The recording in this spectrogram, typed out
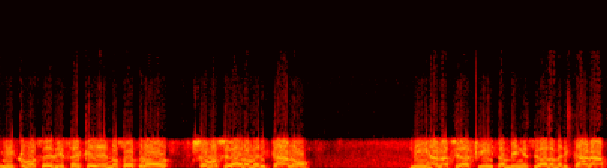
y como se dice que nosotros somos ciudadanos americanos, mi hija nació aquí, también es ciudadana americana.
